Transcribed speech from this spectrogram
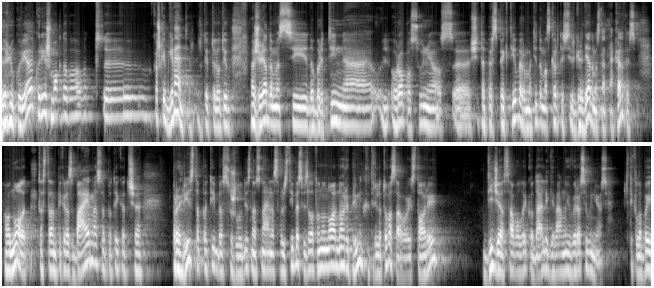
darnių, kurie, kurie išmokdavo vat, e, kažkaip gyventi ir, ir taip toliau. Taip, aš žiūrėdamas į dabartinę Europos Unijos e, šitą perspektyvą ir matydamas kartais ir girdėdamas, net ne kartais, o nuolat tas tam tikras baimės apie tai, kad čia prarys tapatybės, sužlugdys nacionalinės valstybės, vis dėlto nu, noriu, noriu priminti, kad ir Lietuva savo istorijai didžiąją savo laiko dalį gyveno įvairiose unijose. Ir tik labai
